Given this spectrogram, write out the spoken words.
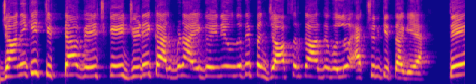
ਜਾਨੀ ਕਿ ਚਿੱਟਾ ਵੇਚ ਕੇ ਜਿਹੜੇ ਘਰ ਬਣਾਏ ਗਏ ਨੇ, ਉਹਨਾਂ ਤੇ ਪੰਜਾਬ ਸਰਕਾਰ ਦੇ ਵੱਲੋਂ ਐਕਸ਼ਨ ਕੀਤਾ ਗਿਆ ਹੈ। ਤੇ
